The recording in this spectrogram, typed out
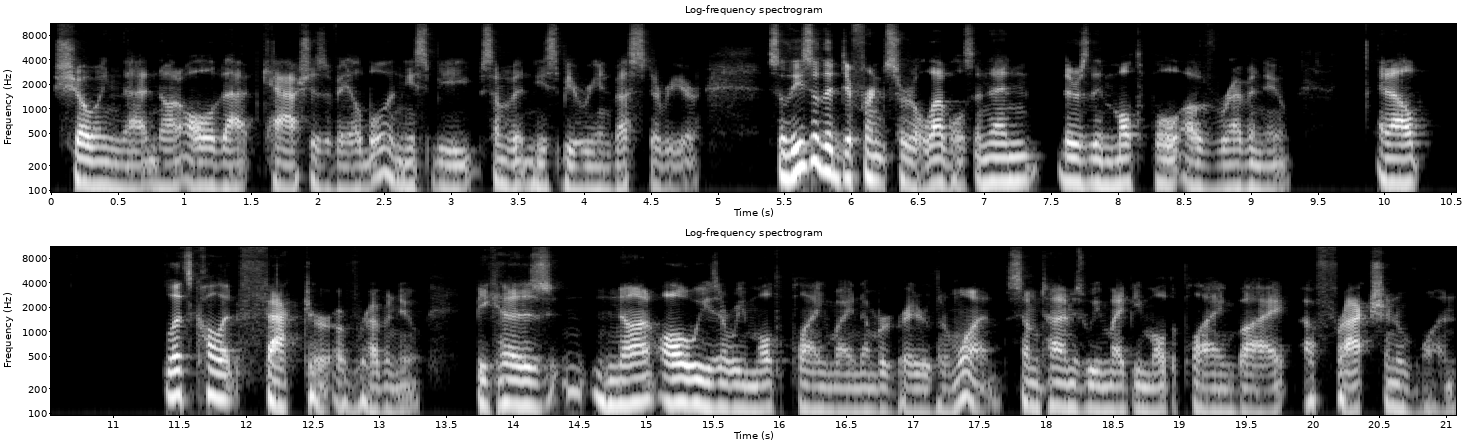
showing that not all of that cash is available. It needs to be some of it needs to be reinvested every year. So these are the different sort of levels, and then there's the multiple of revenue, and I'll let's call it factor of revenue because not always are we multiplying by a number greater than one. Sometimes we might be multiplying by a fraction of one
